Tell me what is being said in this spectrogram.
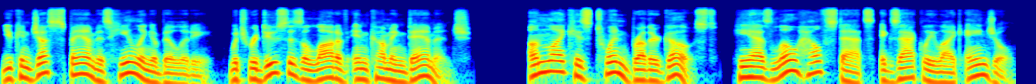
you can just spam his healing ability, which reduces a lot of incoming damage. Unlike his twin brother Ghost, he has low health stats exactly like Angel,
